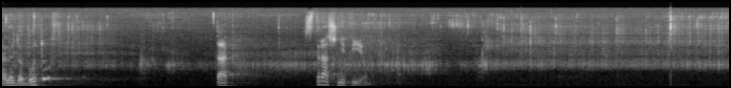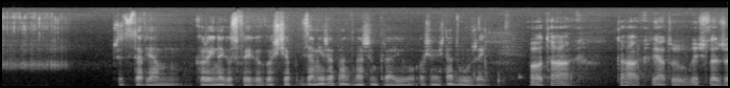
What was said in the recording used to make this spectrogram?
Ale do butów? Tak. Strasznie piją. Przedstawiam kolejnego swojego gościa. Zamierza pan w naszym kraju osiąść na dłużej. O tak, tak, ja tu myślę, że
